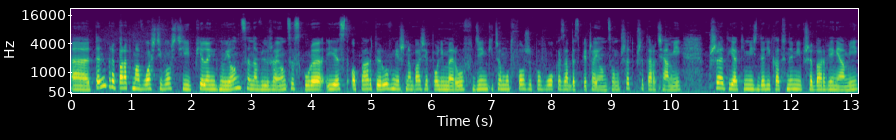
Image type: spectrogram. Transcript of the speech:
E, Ten preparat ma właściwości pielęgnujące, nawilżające skórę. Jest oparty również na bazie polimerów, dzięki czemu tworzy powłokę zabezpieczającą przed przetarciami, przed jakimiś delikatnymi przebarwieniami.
